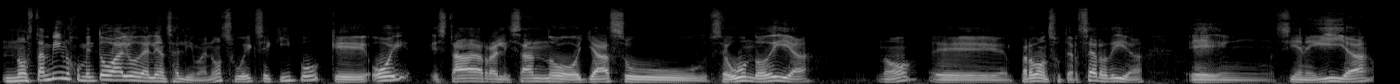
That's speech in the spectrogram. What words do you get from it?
nos también nos comentó algo de Alianza Lima, ¿no? Su ex equipo, que hoy está realizando ya su segundo día, ¿no? Eh, perdón, su tercer día en Cieneguilla,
